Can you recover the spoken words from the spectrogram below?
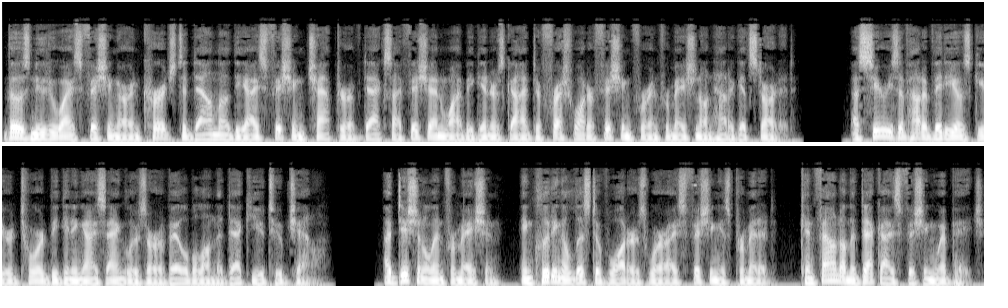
Those new to ice fishing are encouraged to download the ice fishing chapter of DEC's iFish NY Beginner's Guide to Freshwater Fishing for information on how to get started. A series of how to videos geared toward beginning ice anglers are available on the DEC YouTube channel. Additional information, including a list of waters where ice fishing is permitted, can found on the DEC Ice Fishing webpage.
